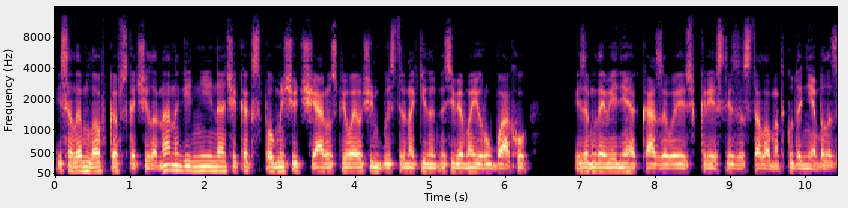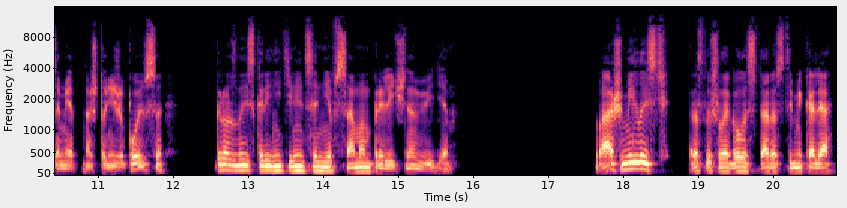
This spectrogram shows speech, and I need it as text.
и Салем ловко вскочила на ноги, не иначе как с помощью чар, успевая очень быстро накинуть на себя мою рубаху, и за мгновение оказываясь в кресле за столом, откуда не было заметно, что ниже пояса грозная искоренительница не в самом приличном виде. «Ваша милость!» — расслышала голос старосты Миколя.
